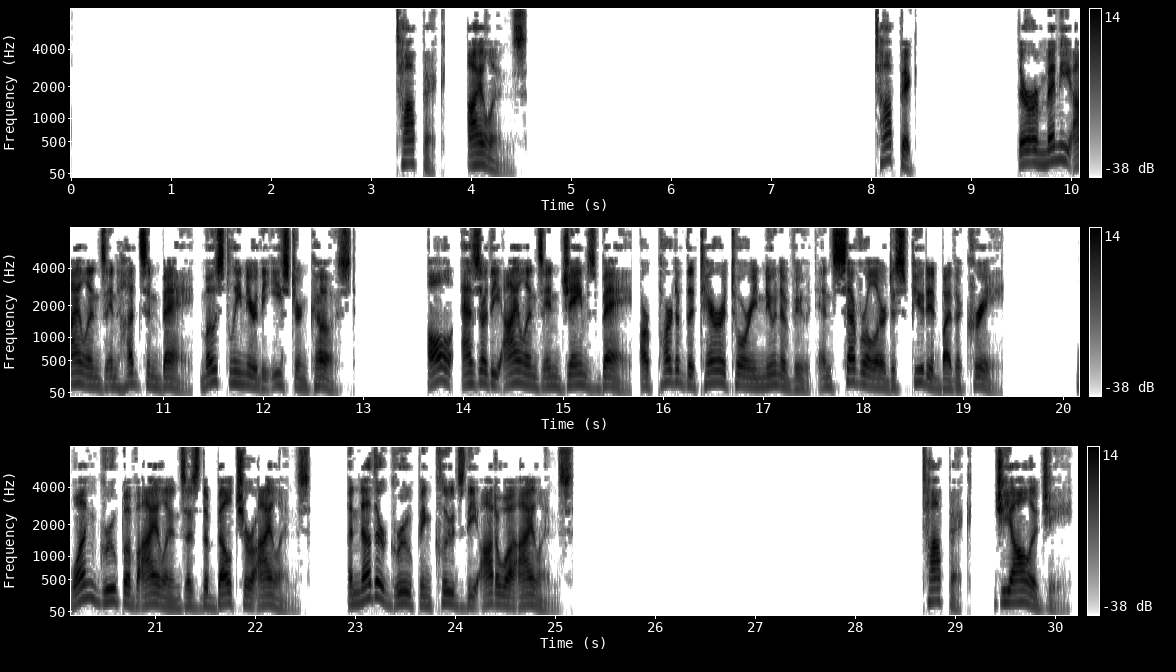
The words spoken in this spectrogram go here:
Islands There are many islands in Hudson Bay, mostly near the eastern coast. All, as are the islands in James Bay, are part of the territory Nunavut and several are disputed by the Cree. One group of islands is the Belcher Islands. Another group includes the Ottawa Islands. Geology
